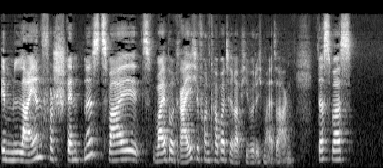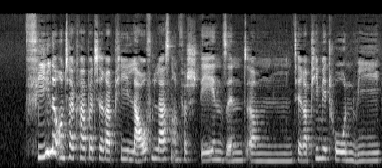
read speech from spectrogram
im Laienverständnis zwei, zwei Bereiche von Körpertherapie, würde ich mal sagen. Das, was viele unter Körpertherapie laufen lassen und verstehen, sind ähm, Therapiemethoden wie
